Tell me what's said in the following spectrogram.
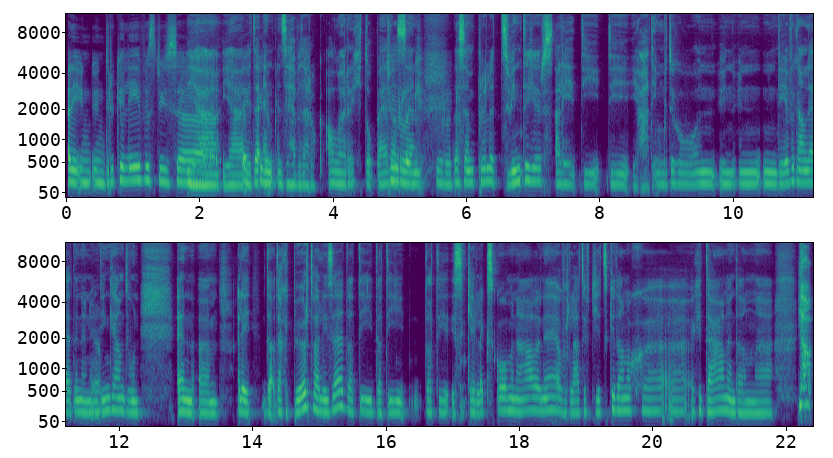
allee, hun, hun drukke levens. Dus, uh, ja, ja weet en, en, ze hebben daar ook alle recht op. Hè. Tuurlijk, dat, zijn, tuurlijk. dat zijn prille twintigers. Allee, die, die, ja, die moeten gewoon hun, hun, hun leven gaan leiden en hun ding gaan doen. En um, allee, dat, dat gebeurt wel eens, hè, dat, die, dat, die, dat die eens een keer leks komen halen. Hè. Over laat heeft Jitske dat nog uh, uh, gedaan. En dan, ja,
